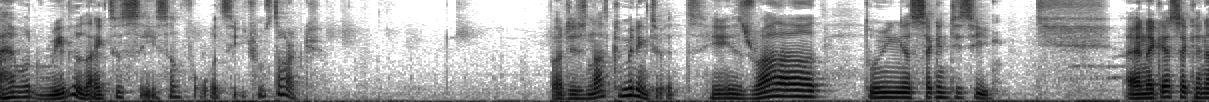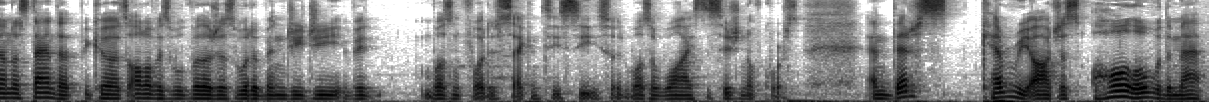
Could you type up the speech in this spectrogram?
I would really like to see some forward siege from Stark. But he's not committing to it. He's rather doing a second TC. And I guess I can understand that because all of his wood villagers would have been GG if it wasn't for the second TC. So it was a wise decision, of course. And there's cavalry archers all over the map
